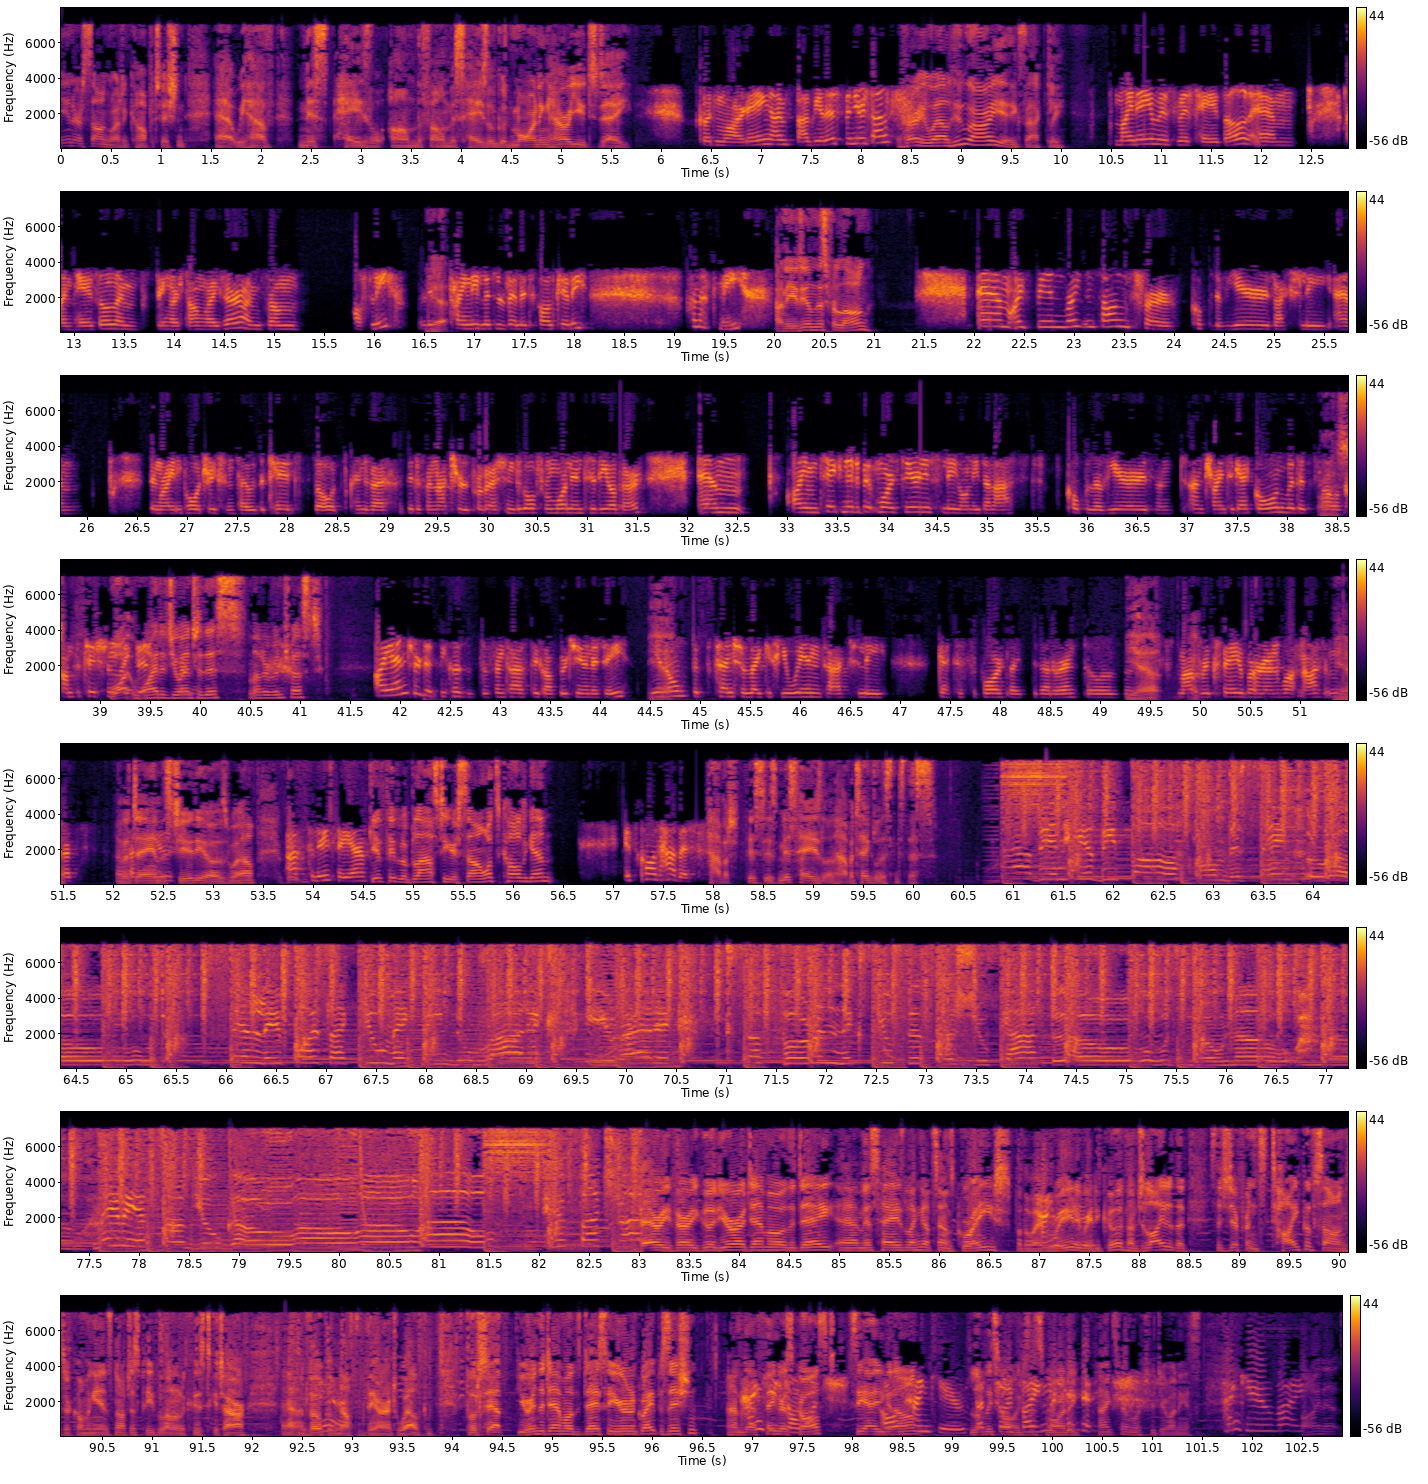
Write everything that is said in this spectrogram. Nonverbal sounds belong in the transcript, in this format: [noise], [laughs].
in our songwriting competition, uh, we have Miss Hazel on the phone. Miss Hazel, good morning. How are you today? Good morning. I'm fabulous. And yourself? Very well. Who are you exactly? My name is Miss Hazel. Um, I'm Hazel. I'm singer songwriter. I'm from Offaly, a Yeah. tiny little village called Killy, and that's me. And are you doing this for long? Um, I've been writing songs for a couple of years actually. Um, been writing poetry since I was a kid, so it's kind of a, a bit of a natural progression to go from one into the other. Um, I'm taking it a bit more seriously only the last couple of years and, and trying to get going with it. So Right. a competition Why, like this. why did you enter this? Matter of interest? I entered it because it's a fantastic opportunity. Yeah. You know, the potential, like if you win, to actually get to support like the Delorentos and Yeah. Maverick Sabre and whatnot. I mean, Yeah. that's And a that's day in the studio as well. Absolutely, yeah. Give people a blast of your song. What's it called again? It's called Habit. Habit. This is Miss Hazel and Habit. Take a listen to this. Very, very good. You're our demo of the day, uh, Miss Hazel. I think that sounds great, by the way. Thank really, you. really good. And I'm delighted that such different type of songs are coming in. It's not just people on an acoustic guitar uh, and vocal, Yeah. not that they aren't welcome. But uh, you're in the demo of the day, so you're in a great position. And uh, Thank fingers so crossed. much. See how you Oh, get on. thank you. Lovely That's talking you this morning. [laughs] Thanks very much for joining us. Thank you. Bye. Bye now.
